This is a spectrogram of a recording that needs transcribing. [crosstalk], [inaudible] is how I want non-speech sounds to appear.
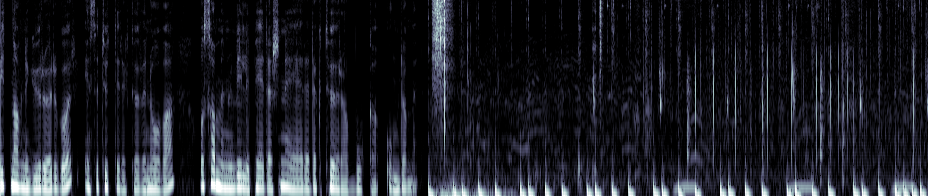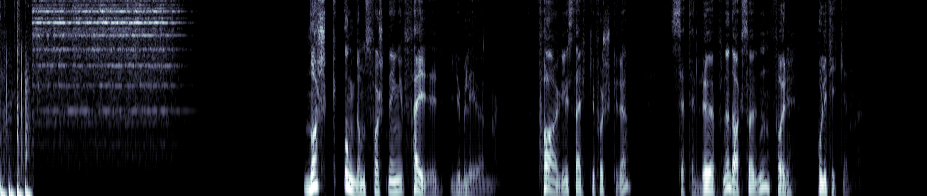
Mitt navn er Guro Ødegård, instituttdirektør ved NOVA, og sammen med Willy Pedersen er jeg redaktør av boka Ungdommen. Norsk ungdomsforskning feirer jubileum. Faglig sterke forskere setter løpende dagsorden for politikken.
